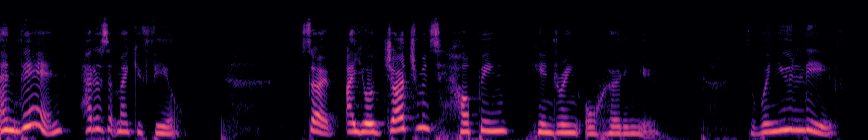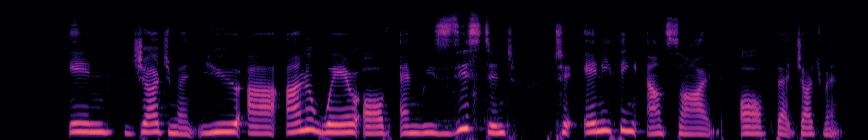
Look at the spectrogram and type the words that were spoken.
And then, how does it make you feel? So, are your judgments helping, hindering, or hurting you? So, when you live in judgment, you are unaware of and resistant to anything outside of that judgment.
